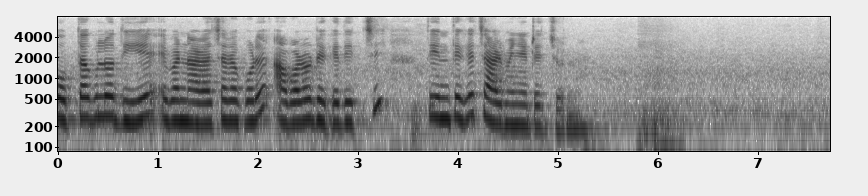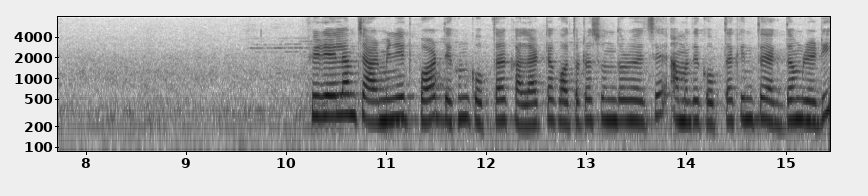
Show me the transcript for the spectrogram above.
কোপ্তাগুলো দিয়ে এবার নাড়াচাড়া করে আবারও ঢেকে দিচ্ছি তিন থেকে চার মিনিটের জন্য। ফিরে এলাম চার মিনিট পর। দেখুন, কোপ্তার কালারটা কতটা সুন্দর হয়েছে। আমাদের কোপ্তা কিন্তু একদম রেডি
